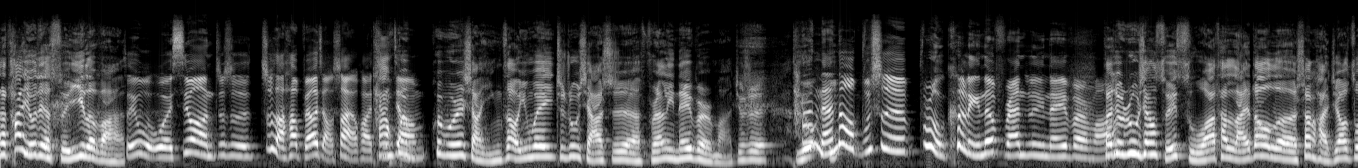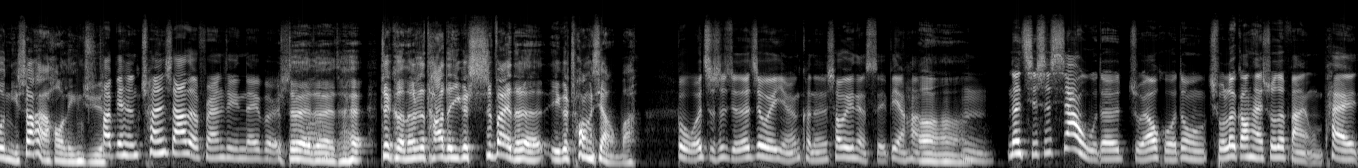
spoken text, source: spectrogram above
那他有点随意了吧？所以我我希望就是至少他不要讲上海话，他讲。会不会想营造？因为蜘蛛侠是 friendly neighbor 嘛，就是他难道不是布鲁克林的 friendly neighbor 吗？他就入乡随俗啊，他来到了上海就要做你上海好邻居。他变成川沙的 friendly neighbor 是对对对，这可能是他的一个失败的一个创想吧。不，我只是觉得这位演员可能稍微有点随便哈。嗯嗯嗯，那其实下午的主要活动，除了刚才说的反派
